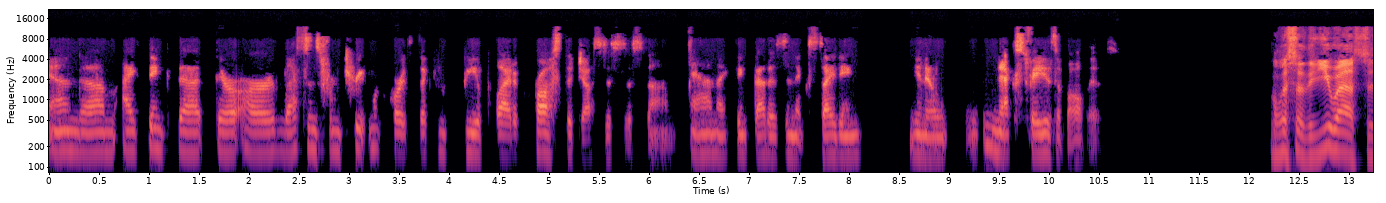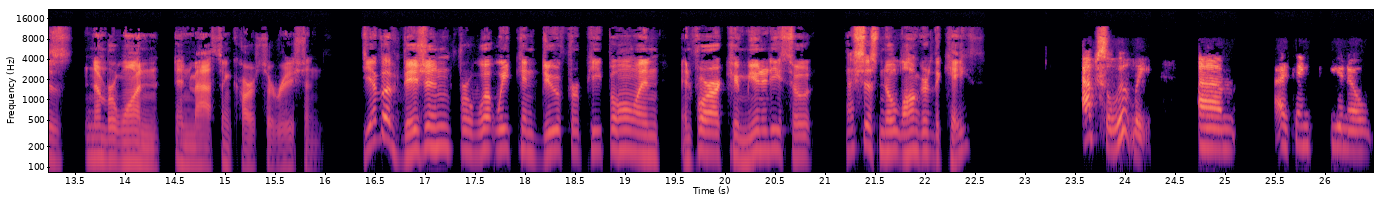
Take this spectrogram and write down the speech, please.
And um, I think that there are lessons from treatment courts that can be applied across the justice system. And I think that is an exciting, you know, next phase of all this. Melissa, the U.S. is number one in mass incarceration. Do you have a vision for what we can do for people and, and for our community so that's just no longer the case? Absolutely. Um, I think, you know,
